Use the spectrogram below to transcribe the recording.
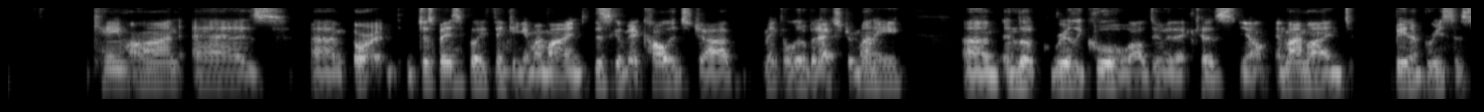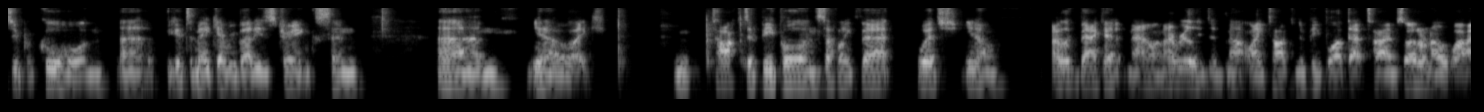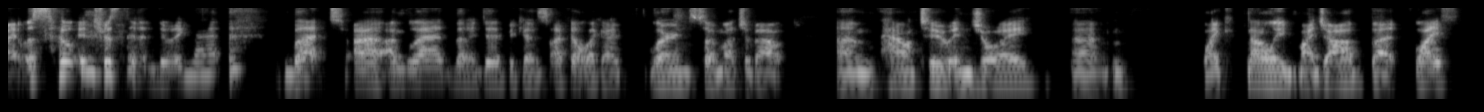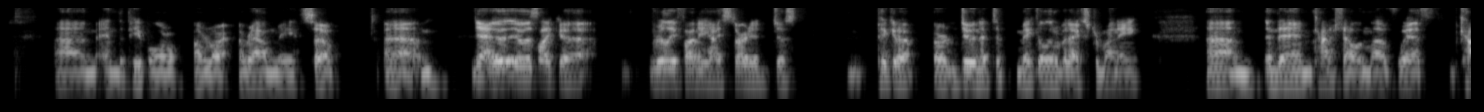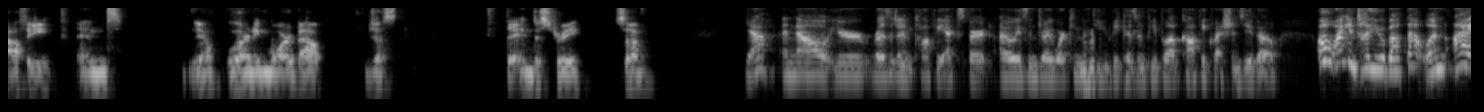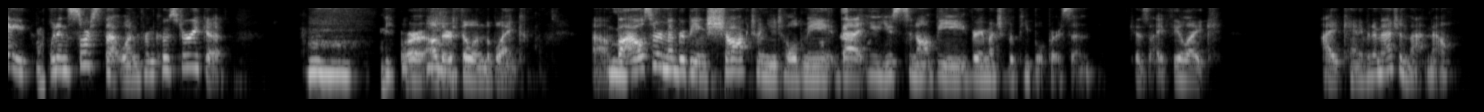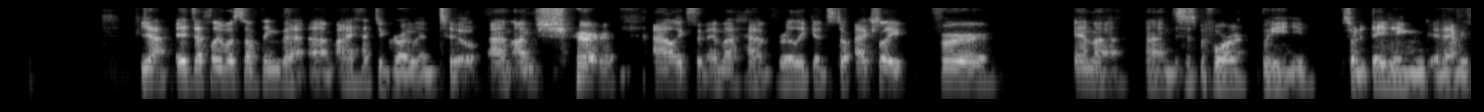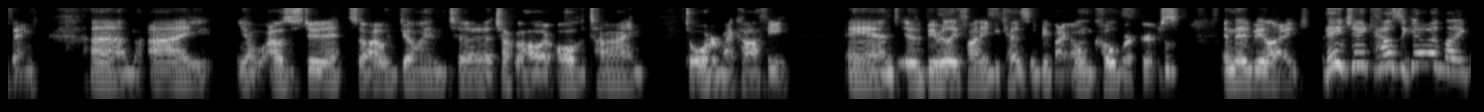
came on as, um, or just basically thinking in my mind, this is going to be a college job, make a little bit extra money, um, and look really cool while doing it. Because, you know, in my mind, being a barista is super cool and uh, you get to make everybody's drinks and, um, you know, like talk to people and stuff like that, which, you know, I look back at it now and I really did not like talking to people at that time. So I don't know why I was so interested in doing that. But uh, I'm glad that I did because I felt like I learned so much about um, how to enjoy um, like not only my job, but life um, and the people around me. So um, yeah, it, it was like a really funny. I started just picking up or doing it to make a little bit extra money. Um, and then kind of fell in love with coffee and, you know, learning more about just the industry. So, yeah. And now you're resident coffee expert. I always enjoy working with mm-hmm. you because when people have coffee questions, you go, Oh, I can tell you about that one. I went and sourced that one from Costa Rica or other fill in the blank. Um, but I also remember being shocked when you told me that you used to not be very much of a people person, because I feel like I can't even imagine that now. Yeah, it definitely was something that um, I had to grow into. Um, I'm sure Alex and Emma have really good stories. Actually, for Emma, um, this is before we started dating and everything. Um, I, you know, I was a student, so I would go into Chocolate Holler all the time to order my coffee. And it would be really funny because it'd be my own coworkers. And they'd be like, Hey Jake, how's it going? Like,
